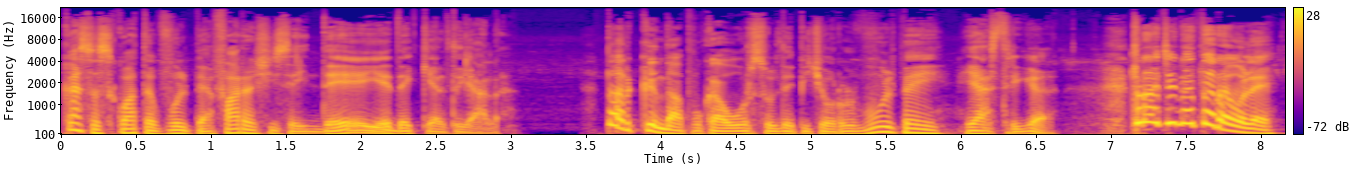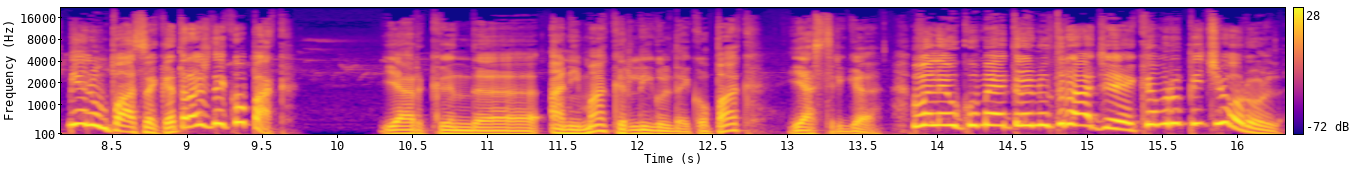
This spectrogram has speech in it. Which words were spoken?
ca să scoată vulpea afară și să-i deie de cheltuială. Dar când apuca ursul de piciorul vulpei, ea strigă Trage nătărăule, mie nu-mi pasă că tragi de copac! Iar când uh, anima cârligul de copac, ea strigă Văleu cu metre nu trage, că-mi rup piciorul!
